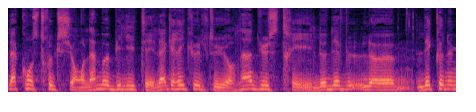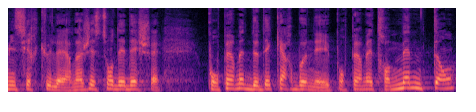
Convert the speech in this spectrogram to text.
la construction, la mobilité, l'agriculture, l'industrie, l'économie circulaire, la gestion des déchets, pour permettre de décarboner, pour permettre en même temps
